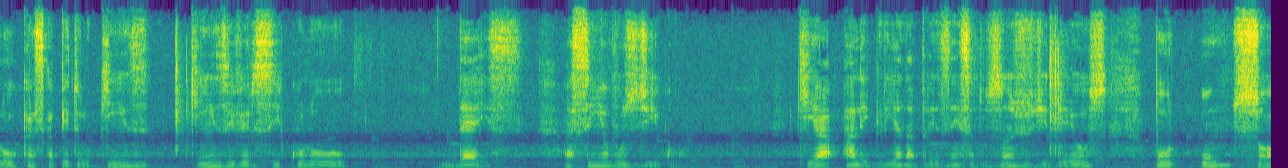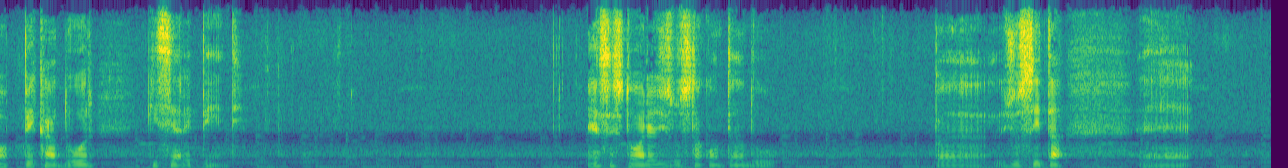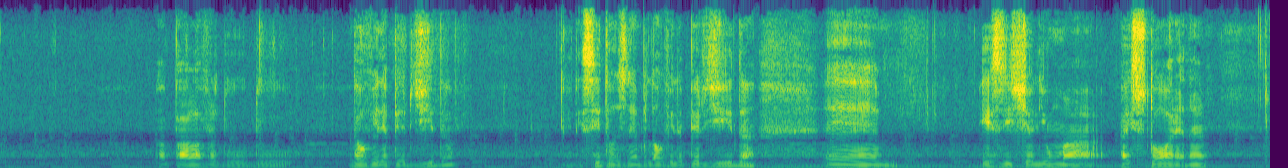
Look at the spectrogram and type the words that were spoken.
Lucas capítulo 15, 15, versículo 10. Assim eu vos digo que há alegria na presença dos anjos de Deus por um só pecador que se arrepende. Essa história Jesus está contando. Jesus cita é, a palavra do, do, da ovelha perdida. Ele cita o exemplo da ovelha perdida. É, existe ali uma a história, né?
